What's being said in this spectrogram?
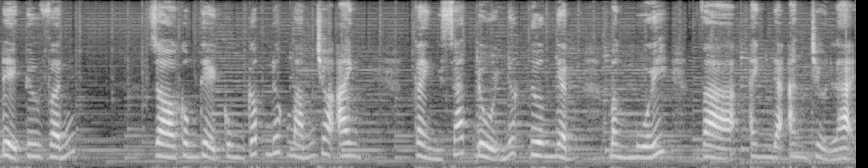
để tư vấn. Do không thể cung cấp nước mắm cho anh, cảnh sát đổi nước tương Nhật bằng muối và anh đã ăn trở lại.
